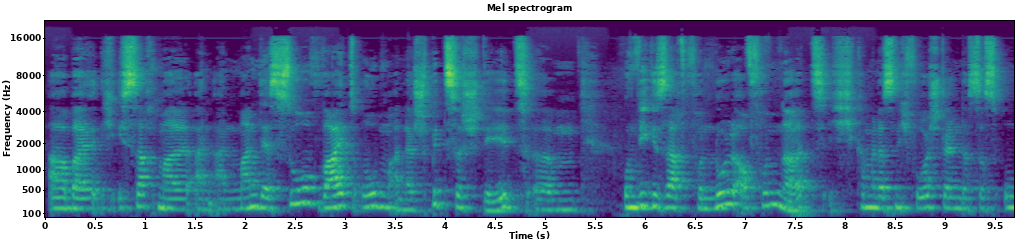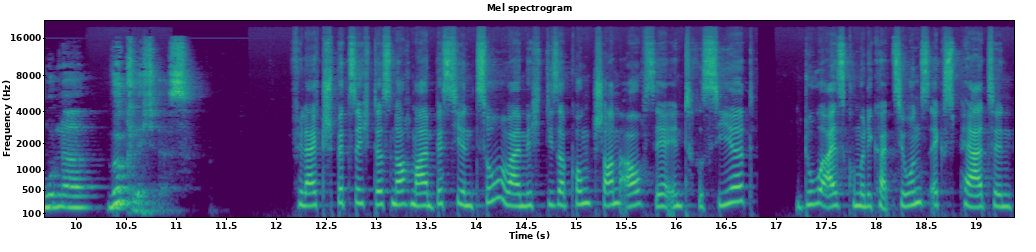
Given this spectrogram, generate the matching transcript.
Aber ich, ich sag mal, ein, ein Mann, der so weit oben an der Spitze steht, ähm, und wie gesagt, von 0 auf 100, ich kann mir das nicht vorstellen, dass das ohne möglich ist. Vielleicht spitze ich das noch mal ein bisschen zu, weil mich dieser Punkt schon auch sehr interessiert. Du als Kommunikationsexpertin,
